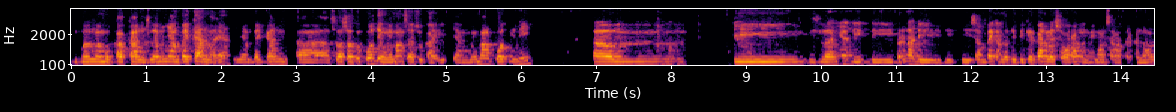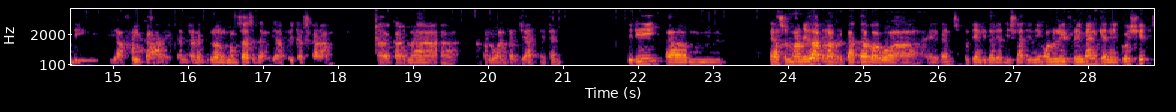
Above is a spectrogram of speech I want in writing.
mengemukakan, istilah menyampaikan lah ya, menyampaikan uh, salah satu quote yang memang saya sukai, yang memang quote ini um, di istilahnya di, di pernah di, di, disampaikan atau dipikirkan oleh seorang yang memang sangat terkenal di, di Afrika, ya kan, karena kebetulan memang saya sedang di Afrika sekarang, uh, karena keperluan kerja, ya kan. Jadi um, Nelson Mandela pernah berkata bahwa, ya kan, seperti yang kita lihat di slide ini, only free men can negotiate,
